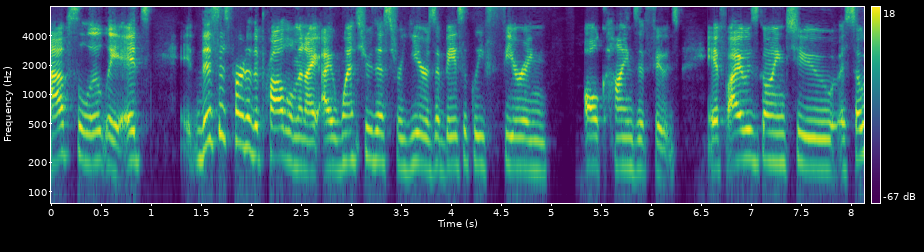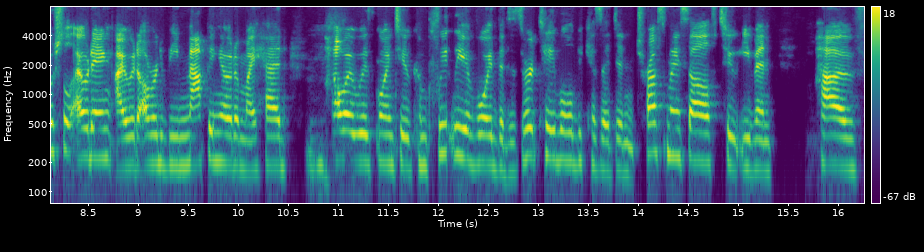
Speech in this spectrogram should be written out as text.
Absolutely. It's this is part of the problem. And I, I went through this for years of basically fearing all kinds of foods. If I was going to a social outing, I would already be mapping out in my head mm-hmm. how I was going to completely avoid the dessert table because I didn't trust myself to even have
